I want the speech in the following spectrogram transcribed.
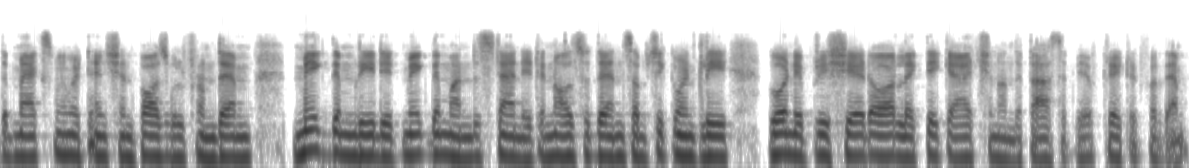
the maximum attention possible from them make them read it make them understand it and also then subsequently go and appreciate or like take action on the task that we have created for them?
